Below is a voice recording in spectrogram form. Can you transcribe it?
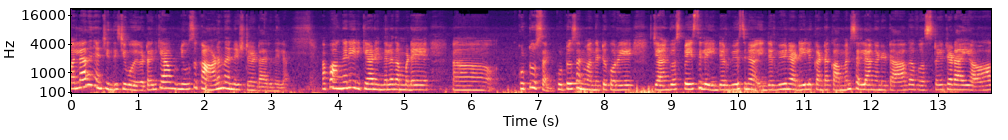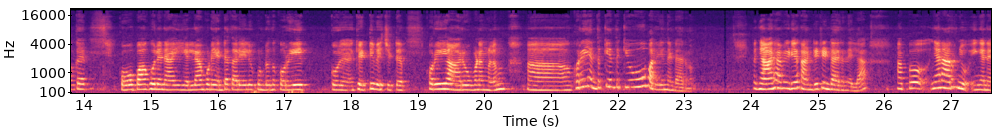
വല്ലാതെ ഞാൻ ചിന്തിച്ചു പോയി കേട്ടോ. എനിക്ക് ആ ന്യൂസ് കാണുന്ന തന്നെ ഇഷ്ടമുണ്ടായിരുന്നില്ല. അപ്പോൾ അങ്ങനെ ഇരിക്കുകയാണ് ഇന്നലെ നമ്മുടെ കുട്ടൂസൻ. കുട്ടൂസൻ വന്നിട്ട് കുറേ ജാങ്കോ സ്പേസിലെ ഇന്റർവ്യൂസിന് അടിയിൽ കണ്ട കമൻസ് എല്ലാം കണ്ടിട്ട് ആകെ ഫ്രസ്ട്രേറ്റഡ് ആയി ആകെ കോപാകുലനായി എല്ലാം കൂടെ എന്റെ തലയിൽ കൊണ്ടുവന്ന് കുറേ കെട്ടിവെച്ചിട്ട് കുറേ ആരോപണങ്ങളും കുറേ എന്തൊക്കെ എന്തൊക്കെയോ പറയുന്നുണ്ടായിരുന്നു. അപ്പം ഞാൻ ആ വീഡിയോ കണ്ടിട്ടുണ്ടായിരുന്നില്ല. അപ്പോൾ ഞാൻ അറിഞ്ഞു ഇങ്ങനെ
